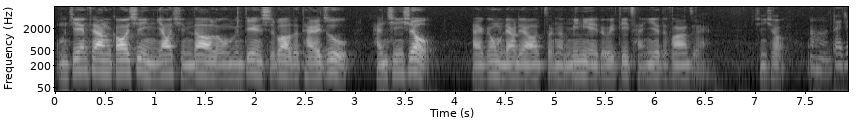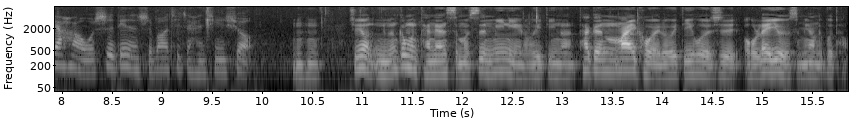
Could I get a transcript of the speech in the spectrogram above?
我们今天非常高兴邀请到了我们《电视报》的台柱韩清秀来跟我们聊聊整个 Mini LED 产业的发展。清秀，嗯，大家好，我是《电视时报》记者韩清秀。嗯哼，清秀，你能跟我们谈谈什么是 Mini LED 呢？它跟 Micro LED 或者是 OLED 又有什么样的不同？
